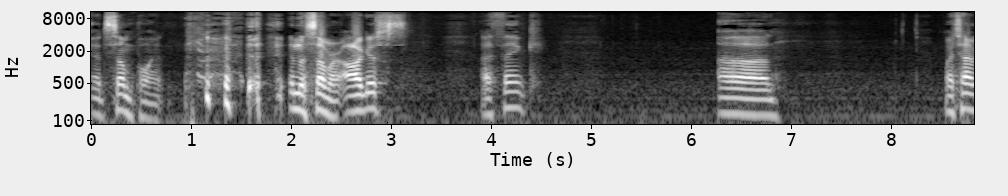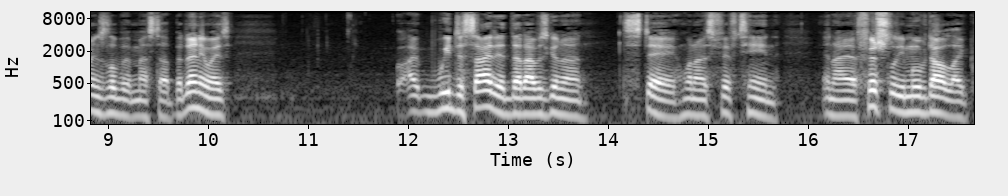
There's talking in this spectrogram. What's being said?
at some point in the summer, August, I think. Uh, my timing's a little bit messed up, but anyways. I, we decided that I was gonna stay when I was 15, and I officially moved out like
